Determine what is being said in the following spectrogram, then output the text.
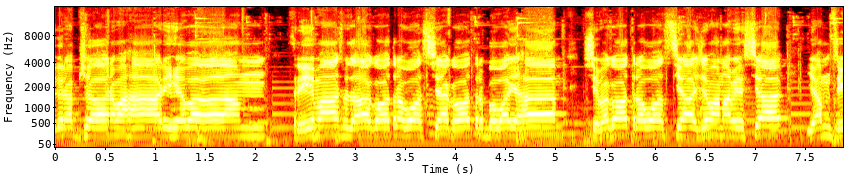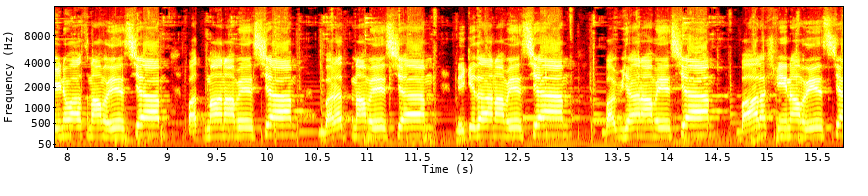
श्रीगुरभ्यो नमः, हरिः ओम्। श्रीमास्मितः गोत्रवोऽस्य गोत्रभवयः शिवगोत्रवोऽस्य शिवनामेस्य यं श्रीनिवासनामधेस्य पद्मानामेस्य भरत्नामेस्य निकितानामेस्य भव्यानामेस्य నిఖితా నామధేస్య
